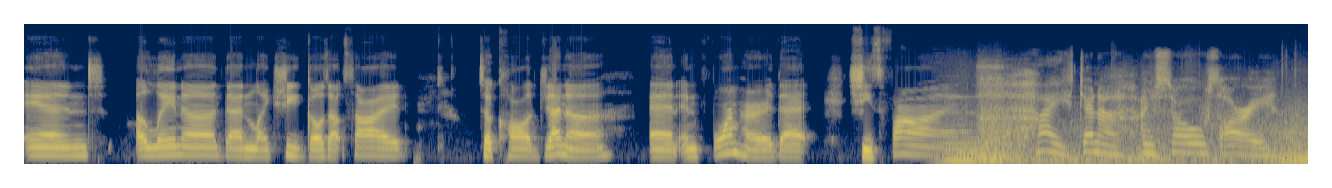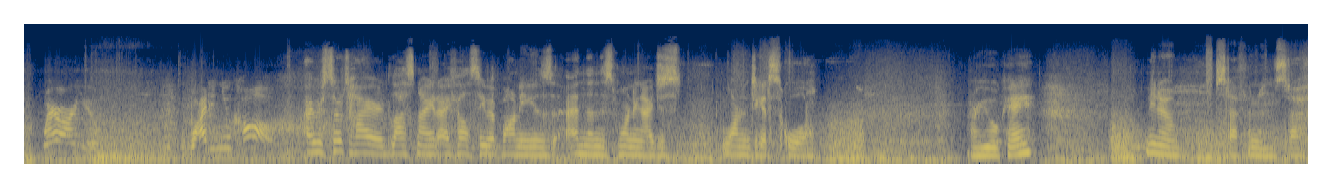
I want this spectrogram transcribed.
And Elena then, like, she goes outside to call Jenna and inform her that she's fine. Hi, Jenna. I'm so sorry. Where are you? Why didn't you call? I was so tired last night. I fell asleep at Bonnie's, and then this morning I just wanted to get to school. Are you okay? You know, Stefan and stuff.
